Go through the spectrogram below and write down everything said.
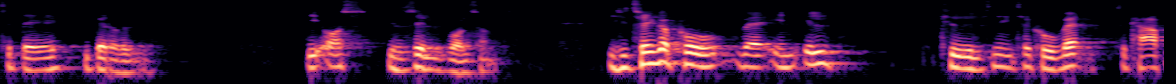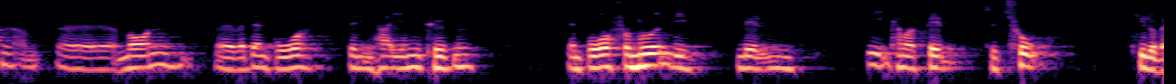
tilbage i batteriet. Det er også i sig selv voldsomt. Hvis I tænker på, hvad en elkedel, sådan en til at koge vand til kaffen om, øh, om morgenen, øh, hvad den bruger, den I har hjemme i køkkenet, den bruger formodentlig mellem 1,5 til 2 kW.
